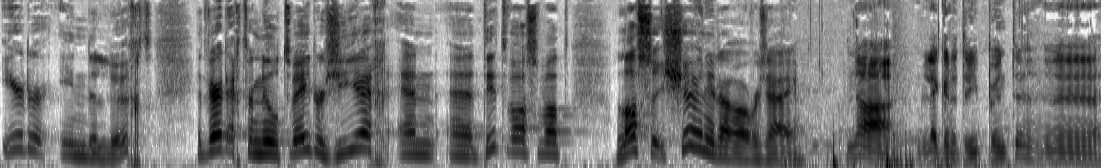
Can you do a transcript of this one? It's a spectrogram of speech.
eerder in de lucht. Het werd echter 0-2 door Ziyech. En eh, dit was wat Lasse Schöne daarover zei. Nou, lekkere drie punten. Eh,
